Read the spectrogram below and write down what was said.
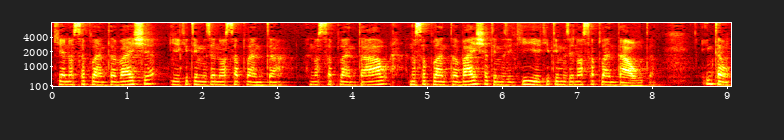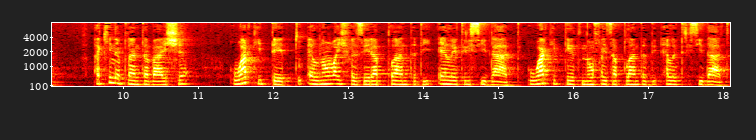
que é a nossa planta baixa, e aqui temos a nossa planta, a nossa planta alta, a nossa planta baixa temos aqui, e aqui temos a nossa planta alta. Então, aqui na planta baixa, o arquiteto ele não vai fazer a planta de eletricidade. O arquiteto não faz a planta de eletricidade.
